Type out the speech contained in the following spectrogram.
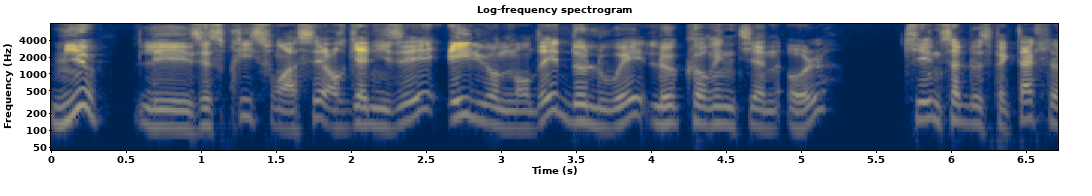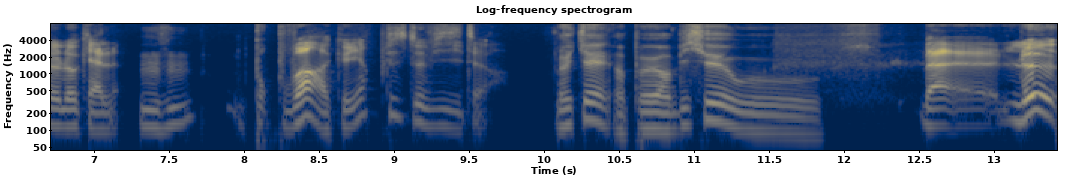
Mieux, les esprits sont assez organisés et ils lui ont demandé de louer le Corinthian Hall, qui est une salle de spectacle locale, Mhm. pour pouvoir accueillir plus de visiteurs. ok, un peu ambitieux ou. Bah, le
